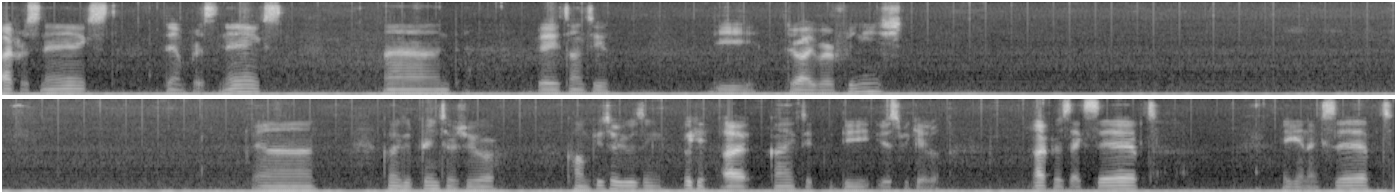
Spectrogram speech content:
I press next then press next. And wait until the driver finished. And connect the printer to your computer using okay I connected the USB cable. I press accept. Again accept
